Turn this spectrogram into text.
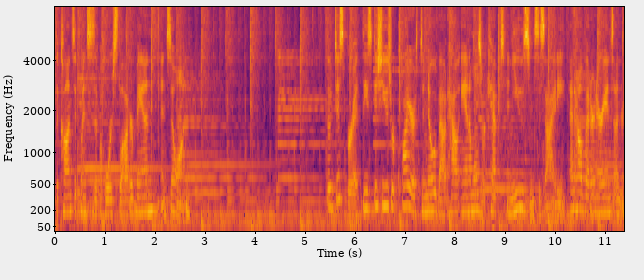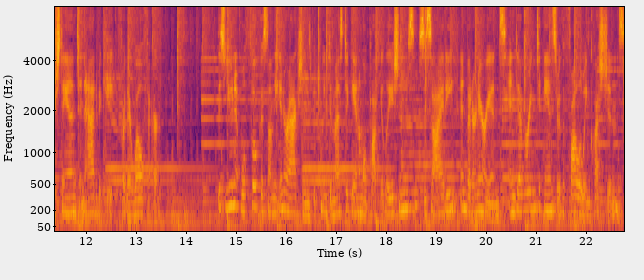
the consequences of a horse slaughter ban, and so on. Though disparate, these issues require us to know about how animals are kept and used in society and how veterinarians understand and advocate for their welfare. This unit will focus on the interactions between domestic animal populations, society, and veterinarians, endeavoring to answer the following questions.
